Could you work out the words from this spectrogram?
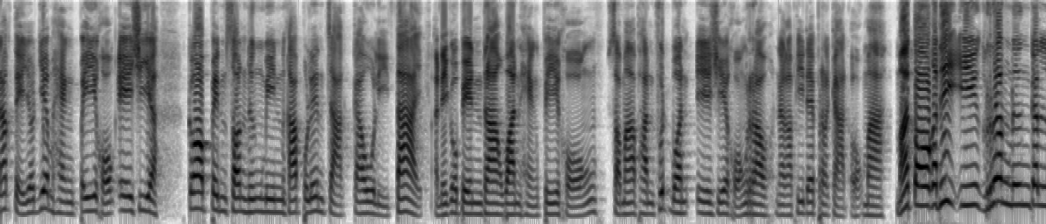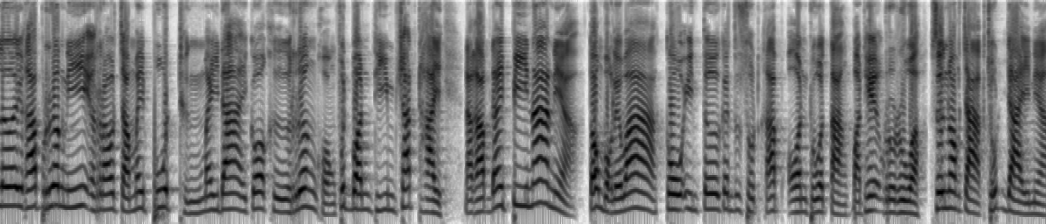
นักเตะยอดเยี่ยมแห่งปีของเอเชีย ก็เป็นซนฮึงมินครับผู้เล่นจากเกาหลีใต้ อันนี้ก็เป็นรางวัลแห่งปีของสมาพันธ์ฟุตบอลเอเชียของเรานะครับที่ได้ประกาศออกมา มาต่อกันที่อีกเรื่องหนึ่งกันเลยครับ เรื่องนี้เราจะไม่พูดถึงไม่ได้ก็คือเรื่องของฟุตบอลทีมชาติไทยนะครับในปีหน้าเนี่ยต้องบอกเลยว่าโกอินเตอร์กันสุดๆครับ on tour ต่างประเทศรัวๆซึ่งนอกจากชุดใหญ่เนี่ย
